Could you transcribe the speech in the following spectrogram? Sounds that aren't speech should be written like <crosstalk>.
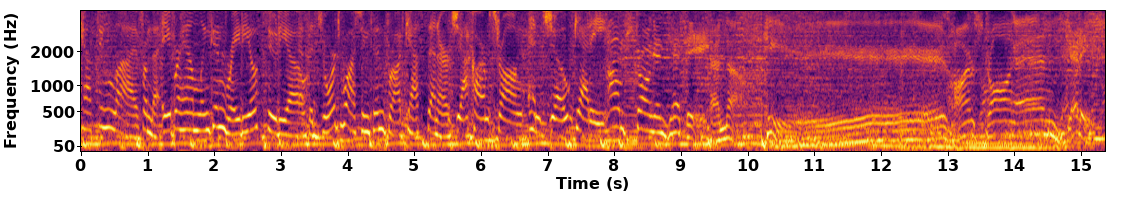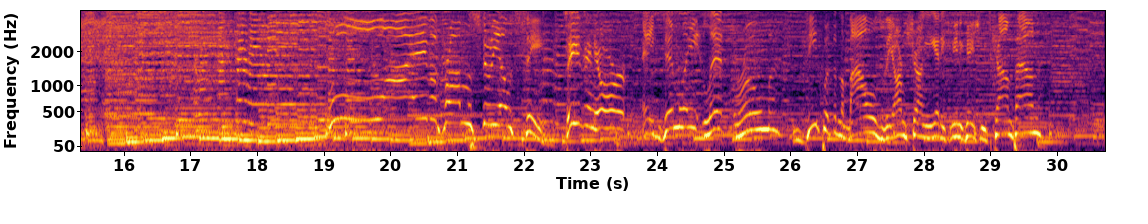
Broadcasting live from the Abraham Lincoln Radio Studio at the George Washington Broadcast Center. Jack Armstrong and Joe Getty. Armstrong and Getty. And now, here's Armstrong and Getty. Live from Studio C. See, senor. A dimly lit room deep within the bowels of the Armstrong and Getty Communications compound.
